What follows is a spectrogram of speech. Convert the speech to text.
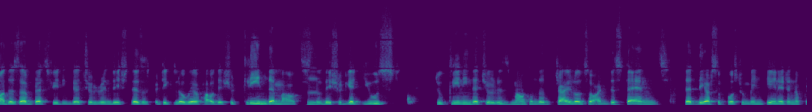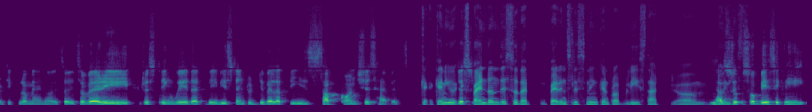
mothers are breastfeeding their children they sh- there's a particular way of how they should clean their mouths so Mm. they should get used to cleaning their children's mouth and the child also understands that they are supposed to maintain it in a particular manner it's a, it's a very interesting way that babies tend to develop these subconscious habits Can you Just- expand on this so that parents listening can probably start um, Yeah, so, this? so basically,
